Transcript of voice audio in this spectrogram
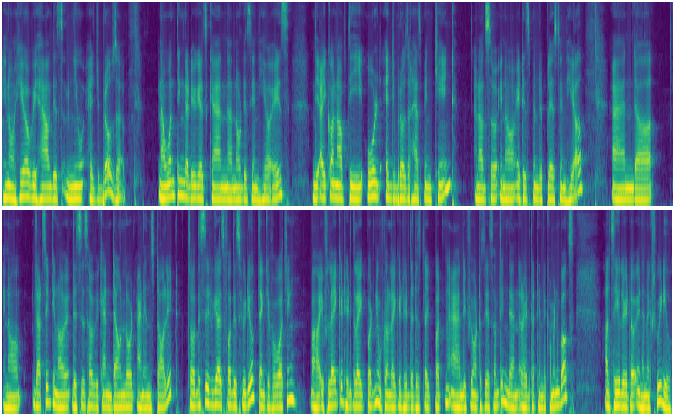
you know here we have this new edge browser now one thing that you guys can uh, notice in here is the icon of the old edge browser has been changed and also you know it has been replaced in here. And uh, you know that's it. You know this is how we can download and install it. So this is it guys for this video. Thank you for watching. Uh, if you like it hit the like button. If you don't like it hit the dislike button. And if you want to say something then write that in the comment box. I'll see you later in the next video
